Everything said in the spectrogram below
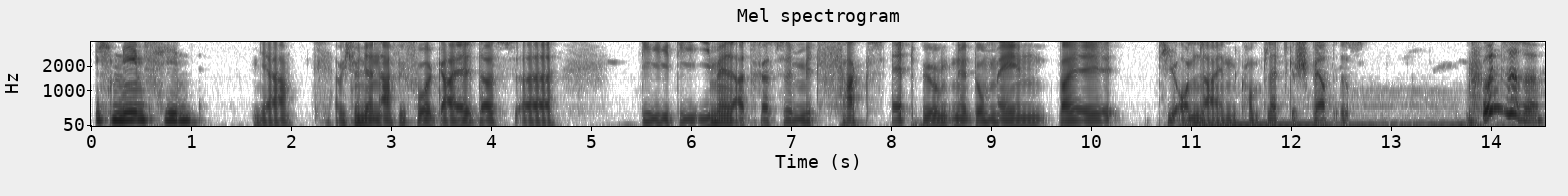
Ich nehm's hin. Ja, aber ich finde ja nach wie vor geil, dass äh, die die E-Mail-Adresse mit Fax at irgendeine Domain bei T-Online komplett gesperrt ist. Unsere?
